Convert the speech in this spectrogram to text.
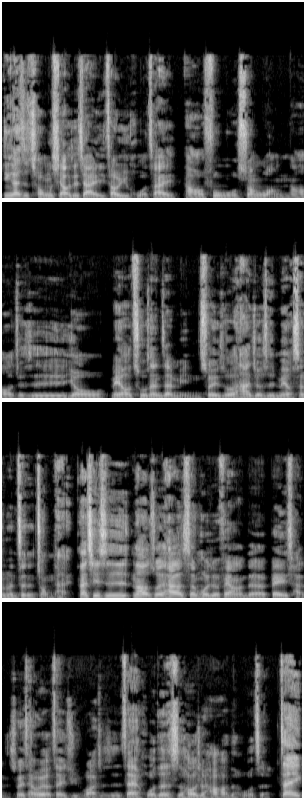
应该是从小就家里遭遇火灾，然然后父母双亡，然后就是又没有出生证明，所以说他就是没有身份证的状态。那其实，然后所以他的生活就非常的悲惨，所以才会有这一句话，就是在活着的时候就好好的活着。在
